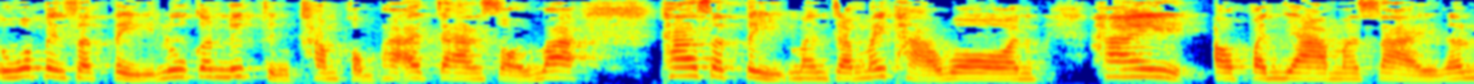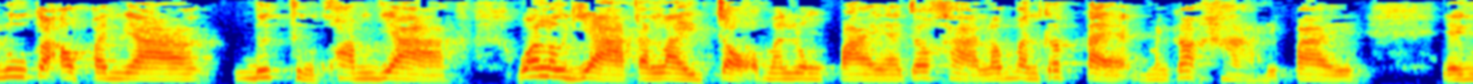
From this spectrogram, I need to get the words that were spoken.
รู้ว่าเป็นสติลูกก็นึกถึงคำของพระอาจารย์สอนว่า ถ้าสติมันจะไม่ถาวร ให้เอาปัญญามาใส่ แล้วลูกก็เอาปัญญานึกถึงความอยาก ว่าเราอยากอะไรเจาะมันลงไปอะเจ้าค่ะ แล้วมันก็แตกมันก็หายไป อย่าง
